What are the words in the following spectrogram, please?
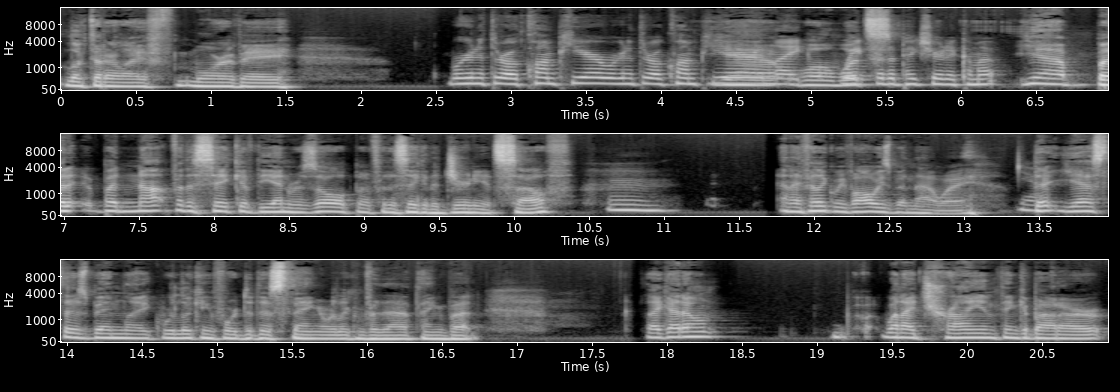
looked at our life more of a We're gonna throw a clump here. We're gonna throw a clump here, Yeah, and like well, wait for the picture to come up. yeah but but not for the sake of the end result but for the sake of the journey itself Mm, and i feel like we've always been that way Yeah. That- yes there's been like we're looking forward to this thing or we're looking for that thing but like i don't when i try and think about our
